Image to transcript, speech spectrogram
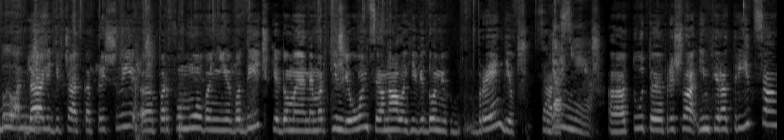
было место. Далі, дівчатка, прийшли е, парфумовані водички до мене. Мартін Ліон, це аналоги відомих брендів. Зараз. не. А, Тут е, прийшла імператриця,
